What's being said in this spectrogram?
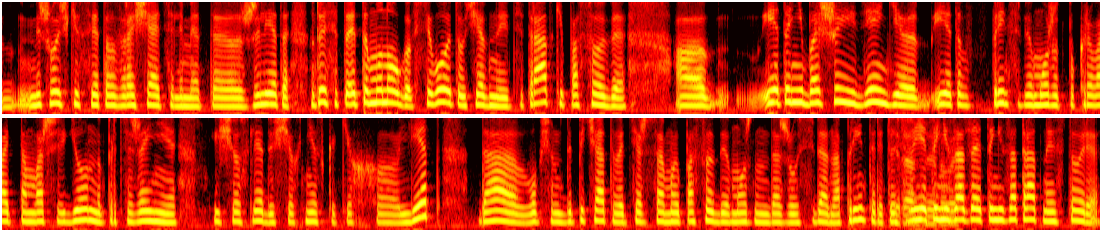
мешочки с световозвращателями, это жилеты. Ну, то есть это, это много всего, это учебные тетрадки, пособия. А, и это небольшие деньги, и это, в принципе, может покрывать там ваш регион на протяжении еще следующих нескольких э, лет, да, в общем, допечатывать те же самые пособия можно даже у себя на принтере. То есть это не, за, это не затратная история.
